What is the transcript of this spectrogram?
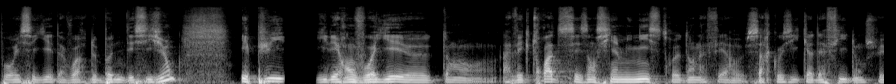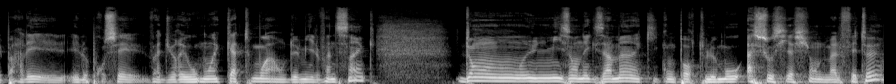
pour essayer d'avoir de bonnes décisions. Et puis, il est renvoyé euh, avec trois de ses anciens ministres dans l'affaire Sarkozy-Kadhafi dont je vais parler, et, le procès va durer au moins quatre mois en 2025, dans une mise en examen qui comporte le mot association de malfaiteurs.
